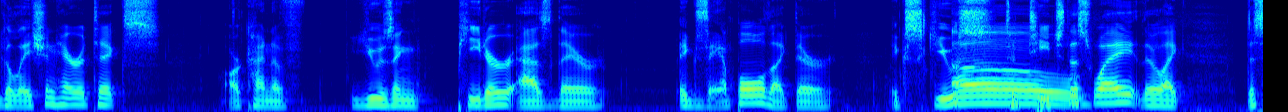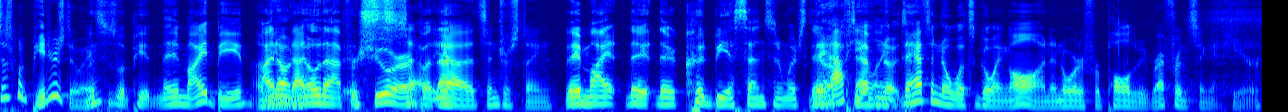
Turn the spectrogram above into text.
Galatian heretics are kind of using Peter as their example, like their excuse to teach Oh. this way? They're like, this is what Peter's doing. This is what Peter, they might be. I, mean, don't know that for sure, but that, yeah, it's interesting. they might. They, there could be a sense in which They have to have no, they have to know what's going on in order for Paul to be referencing it here.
